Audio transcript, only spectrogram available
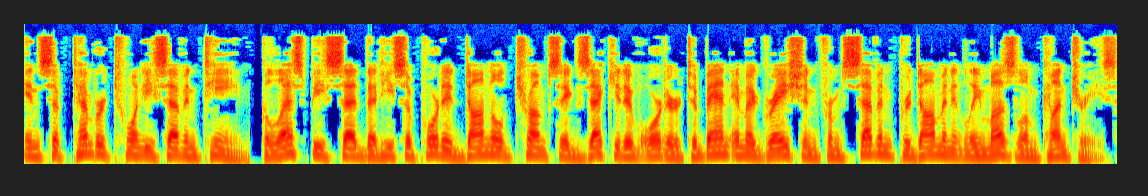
In September 2017, Gillespie said that he supported Donald Trump's executive order to ban immigration from seven predominantly Muslim countries.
